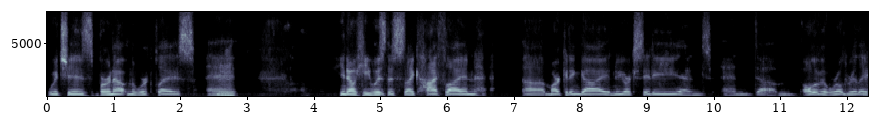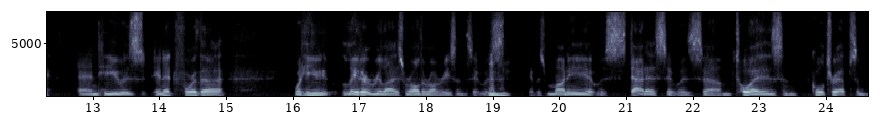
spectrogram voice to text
which is burnout in the workplace and. Mm. You know, he was this like high flying uh, marketing guy in New York City and and um, all over the world, really. And he was in it for the what he later realized were all the wrong reasons. It was mm-hmm. it was money, it was status, it was um, toys and cool trips, and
